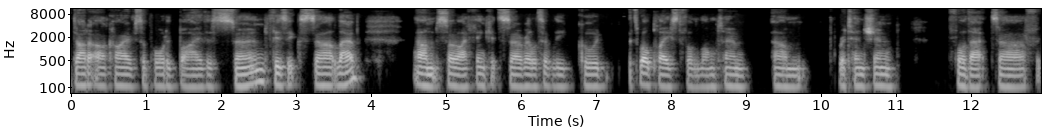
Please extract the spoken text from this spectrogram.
data archive supported by the CERN physics uh, lab. Um, so I think it's uh, relatively good. It's well placed for long term um, retention for that, uh, for,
